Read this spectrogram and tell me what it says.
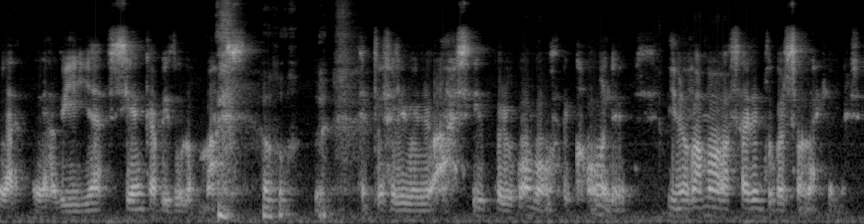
la, la, villa 100 capítulos más. Entonces le digo yo, ah, sí, pero ¿cómo? ¿Cómo le? Y nos vamos a basar en tu personaje. Me dice.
